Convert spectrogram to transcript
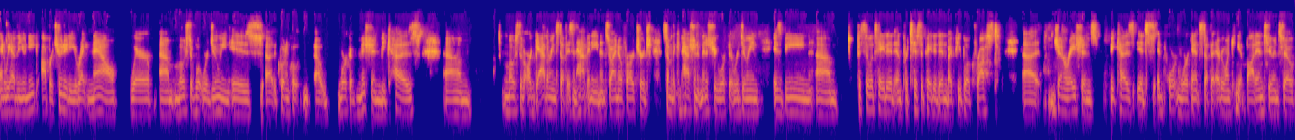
and we have the unique opportunity right now where um, most of what we're doing is uh, the quote unquote uh, work of mission because um, most of our gathering stuff isn't happening. And so I know for our church, some of the compassionate ministry work that we're doing is being um, facilitated and participated in by people across uh, generations because it's important work and it's stuff that everyone can get bought into. And so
